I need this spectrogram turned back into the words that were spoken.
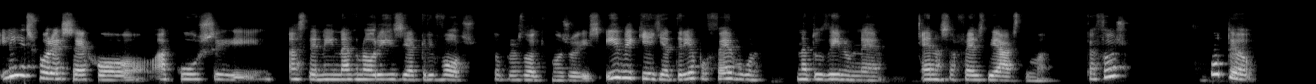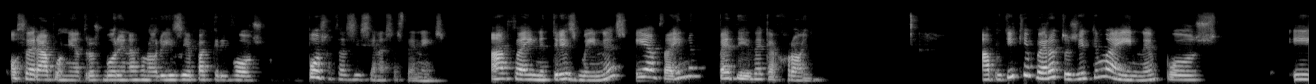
Λίγες φορές έχω ακούσει ασθενή να γνωρίζει ακριβώς το προσδόκιμο ζωής. Ήδη και οι γιατροί αποφεύγουν να του δίνουν ένα σαφές διάστημα. Καθώς ούτε ο θεράπων ιατρός μπορεί να γνωρίζει επακριβώς πόσο θα ζήσει ένας ασθενής. Αν θα είναι τρεις μήνες ή αν θα είναι πέντε ή δέκα χρόνια. Από εκεί και πέρα το ζήτημα είναι πως οι,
